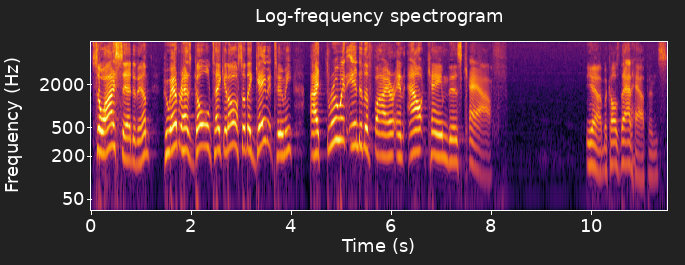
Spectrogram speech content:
So I said to them, Whoever has gold, take it all. So they gave it to me. I threw it into the fire, and out came this calf. Yeah, because that happens.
